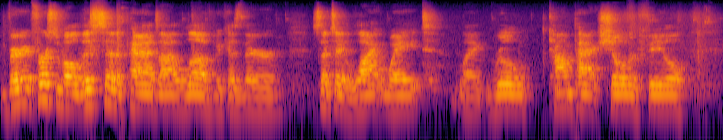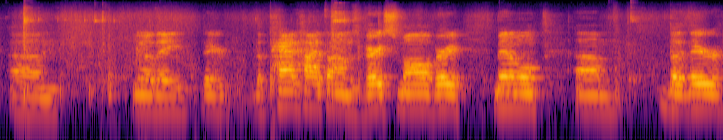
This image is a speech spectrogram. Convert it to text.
Very First of all, this set of pads I love because they're such a lightweight, like real compact shoulder feel. Um, you know, they they the pad height on them is very small, very minimal, um, but they're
